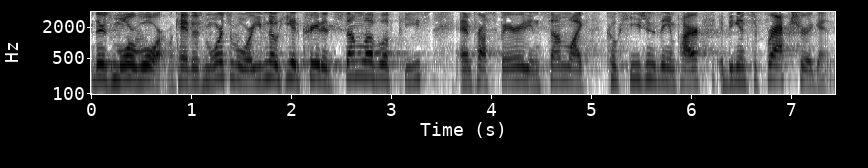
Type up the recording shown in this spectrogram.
there's more war. Okay, there's more civil war. Even though he had created some level of peace and prosperity and some like cohesion to the empire, it begins to fracture again.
